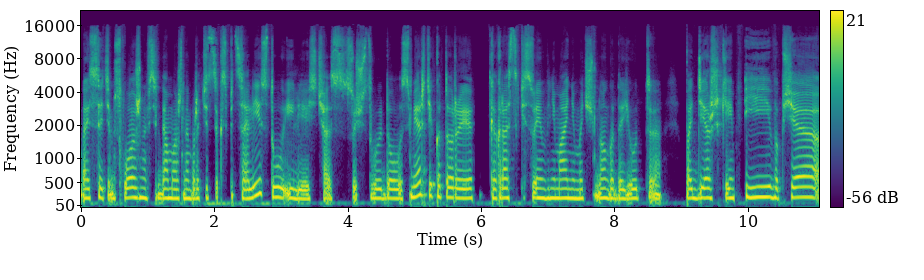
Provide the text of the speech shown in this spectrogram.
с этим сложно, всегда можно обратиться к специалисту, или сейчас существуют долы смерти, которые как раз-таки своим вниманием очень много дают э, поддержки. И вообще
